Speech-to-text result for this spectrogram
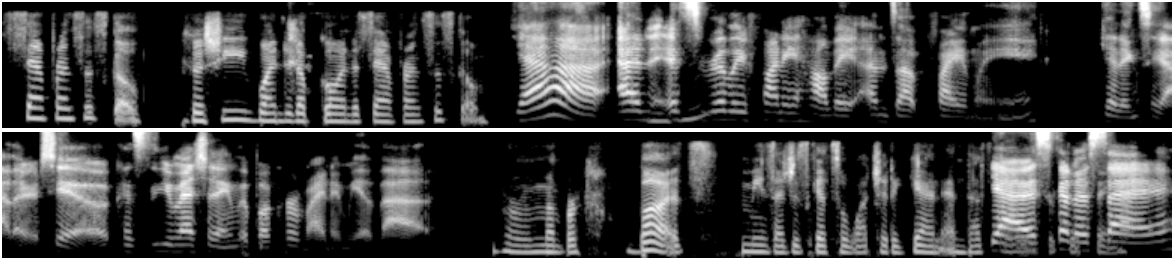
san francisco because she winded up going to san francisco Yeah. And it's Mhm. really funny how they end up finally getting together too. Because you mentioning the book reminded me of that. I don't remember but means i just get to watch it again and that's Yeah, I was gonna thing. say,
